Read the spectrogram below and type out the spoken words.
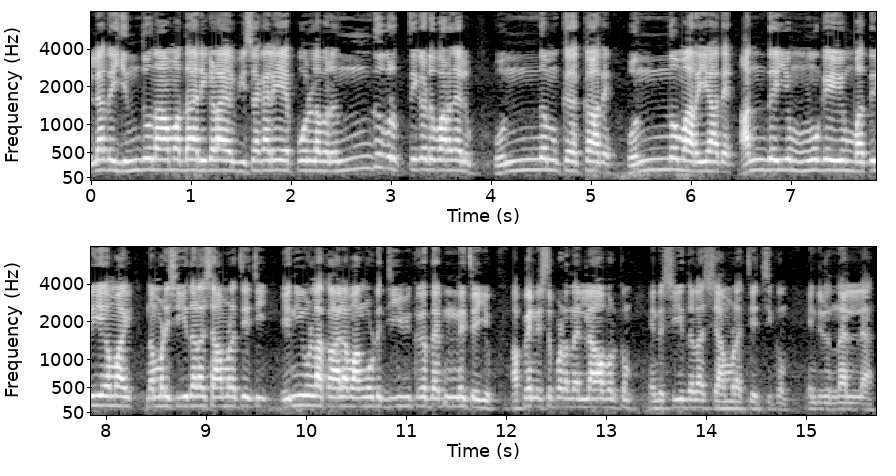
അല്ലാതെ ഹിന്ദു നാമധാരികളായ വിശകലയെ പോലുള്ളവർ എന്ത് വൃത്തികേട് പറഞ്ഞാലും ഒന്നും കേൾക്കാതെ ഒന്നും അറിയാതെ അന്തയും മൂകയും ബദ്രീയമായി നമ്മുടെ ശീതള ശ്യാമള ചേച്ചി ഇനിയുള്ള കാലം അങ്ങോട്ട് ജീവിക്കുക തന്നെ ചെയ്യും. അപ്പൊ എന്നെ ഇഷ്ടപ്പെടുന്ന എല്ലാവർക്കും എന്റെ ശീതള ശ്യാമള ചേച്ചിക്കും എന്റെ ഒരു നല്ല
